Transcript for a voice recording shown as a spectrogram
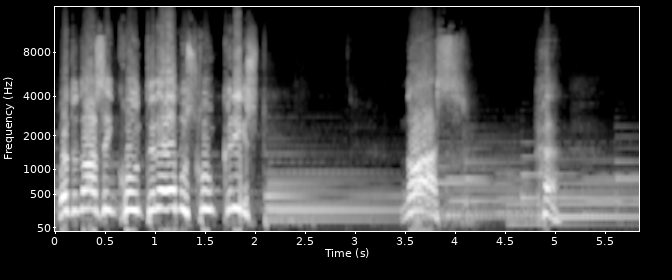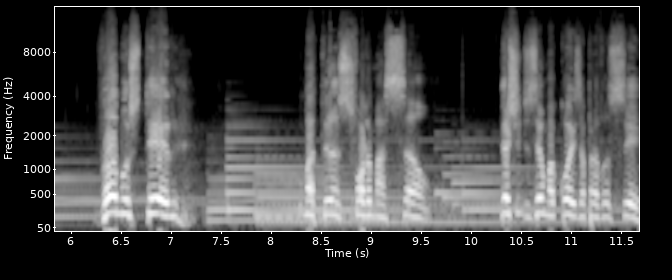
quando nós encontramos com Cristo, nós vamos ter uma transformação. Deixa eu dizer uma coisa para você.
